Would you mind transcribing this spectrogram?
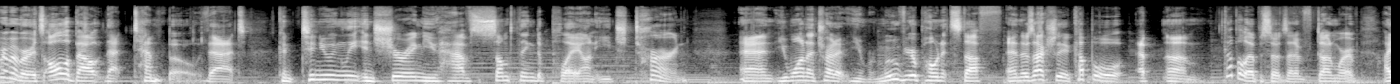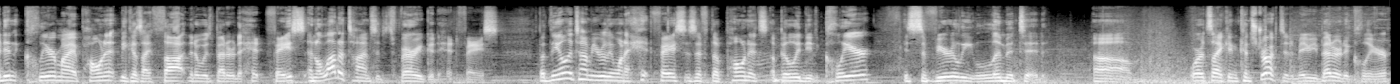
remember, it's all about that tempo, that continually ensuring you have something to play on each turn. And you want to try to you remove your opponent's stuff. And there's actually a couple um, couple episodes that I've done where I didn't clear my opponent because I thought that it was better to hit face, and a lot of times it's very good to hit face. But the only time you really want to hit face is if the opponent's ability to clear is severely limited. Um, where it's like in constructed, it may be better to clear,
